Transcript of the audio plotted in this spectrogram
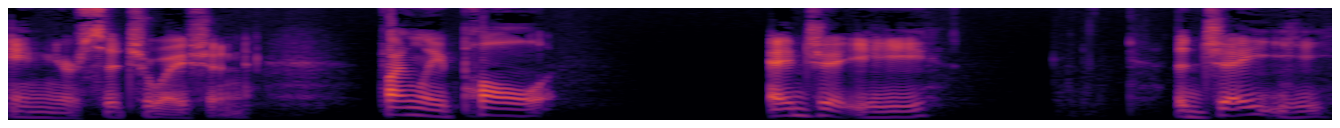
in your situation. Finally, Paul Ejei, J-E,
